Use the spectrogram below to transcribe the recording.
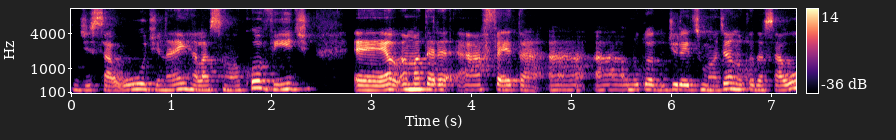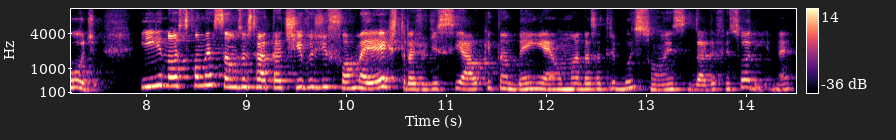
de saúde, né, em relação ao Covid. É, a matéria afeta a, a, o núcleo de direitos humanos e a núcleo da saúde, e nós começamos as tratativas de forma extrajudicial, que também é uma das atribuições da defensoria. Né?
